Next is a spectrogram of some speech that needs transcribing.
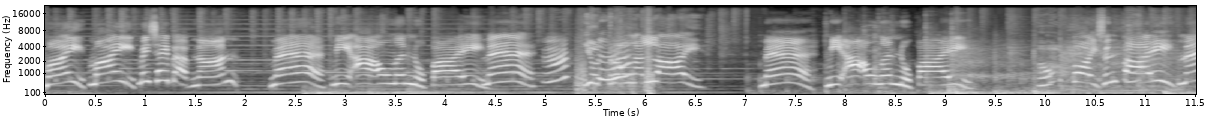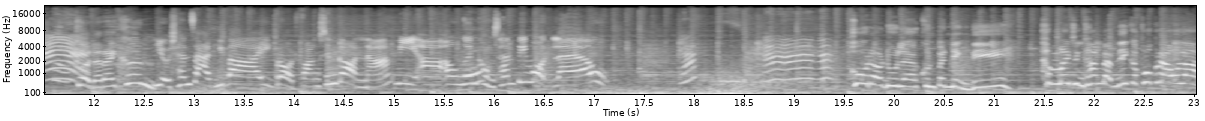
ไม่ไม่ไม่ใช่แบบนั้น แม่ มีอาเอาเงินหนูไป แม่ หยุดตรงนั้นเลย แม่ มีอาเอาเงินหนูไปปล่อยฉันไป แม่ เกิดอะไรขึ้น เดี๋ยวฉันจะอธิบาย โปรดฟังฉันก่อนนะ มีอาเอาเงินของฉันไปหมดแล้วพวกเราดูแลคุณเป็นอย่างดีทำไมถึงทำแบบนี้กับพวกเราล่ะ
